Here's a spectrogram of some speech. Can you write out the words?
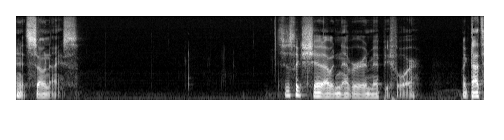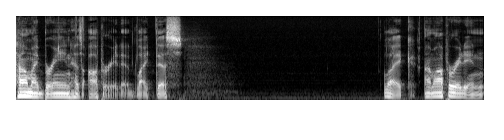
and it's so nice. It's just like shit I would never admit before. Like that's how my brain has operated. Like this like I'm operating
